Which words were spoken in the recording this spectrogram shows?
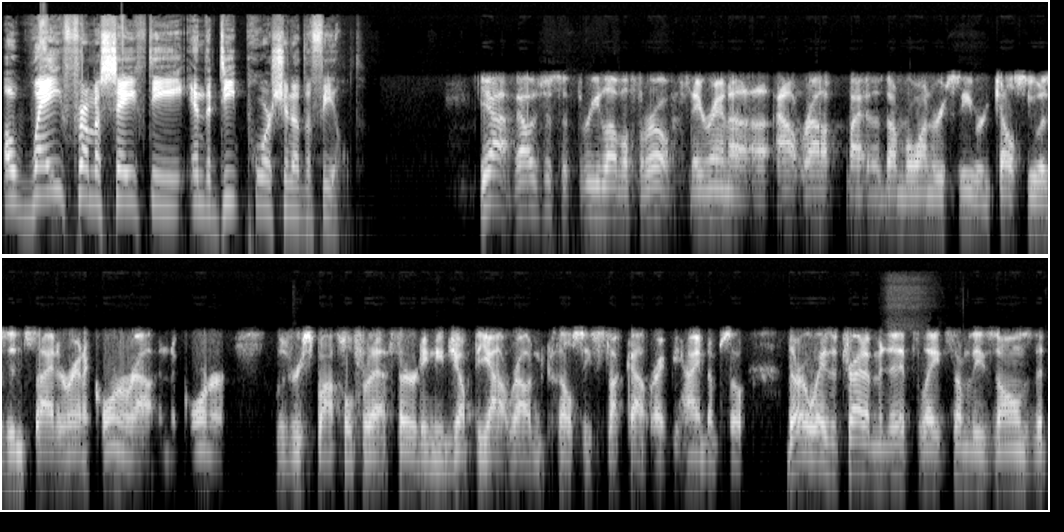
away from a safety in the deep portion of the field? Yeah, that was just a three level throw. They ran a, a out route by the number one receiver, and Kelce was inside and ran a corner route, and the corner was responsible for that third, and he jumped the out route, and Kelce stuck out right behind him. So there are ways to try to manipulate some of these zones that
